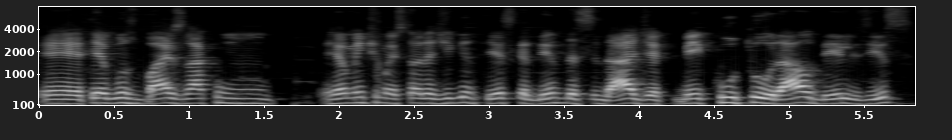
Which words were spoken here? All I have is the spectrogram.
é, tem alguns bares lá com realmente uma história gigantesca dentro da cidade, é meio cultural deles isso.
